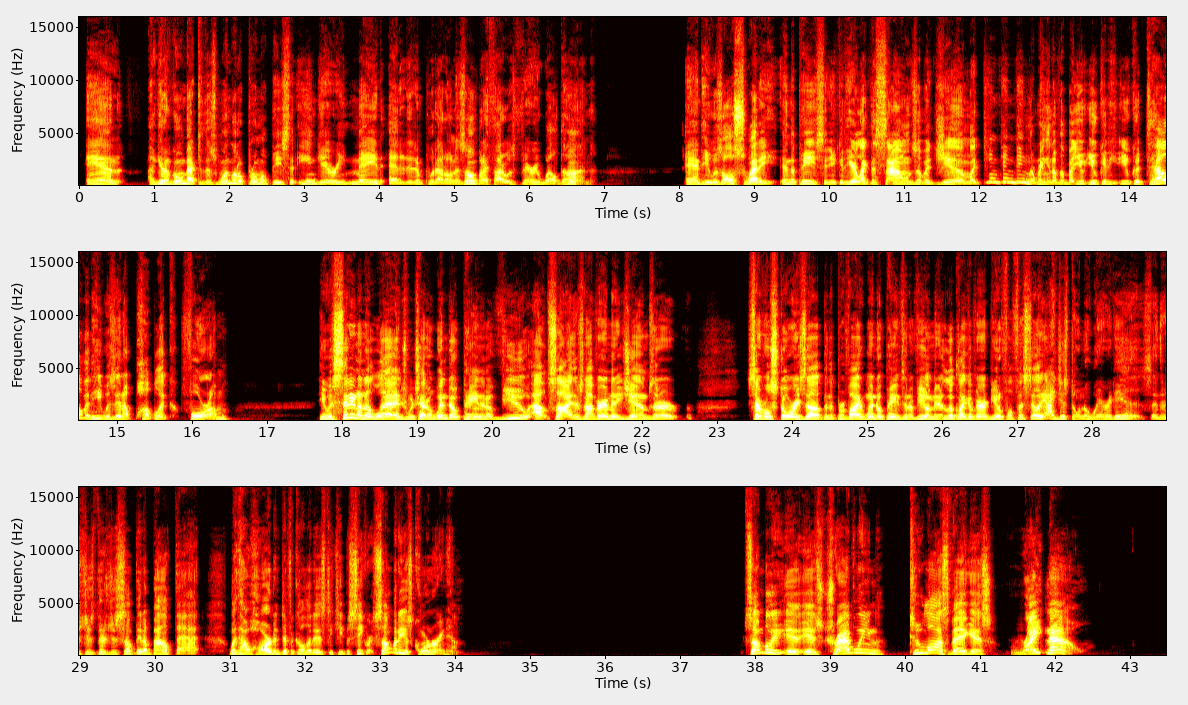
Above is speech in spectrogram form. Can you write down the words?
And again, I'm going back to this one little promo piece that Ian Garry made, edited, and put out on his own, but I thought it was very well done. And he was all sweaty in the piece, and you could hear like the sounds of a gym, like ding, ding, ding, the ringing of the. But you you could you could tell that he was in a public forum. He was sitting on a ledge which had a window pane and a view outside. There's not very many gyms that are several stories up and that provide window panes and a view. I mean, it looked like a very beautiful facility. I just don't know where it is. And there's just there's just something about that with how hard and difficult it is to keep a secret. Somebody is cornering him. Somebody is, traveling to Las Vegas right now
